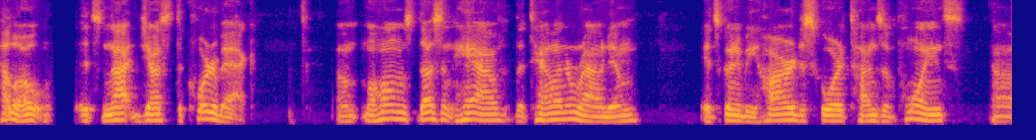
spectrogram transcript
Hello, it's not just the quarterback. Um, Mahomes doesn't have the talent around him. It's going to be hard to score tons of points uh,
